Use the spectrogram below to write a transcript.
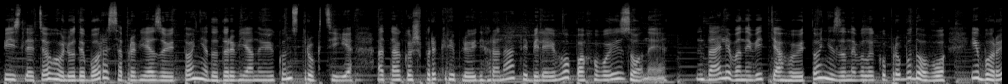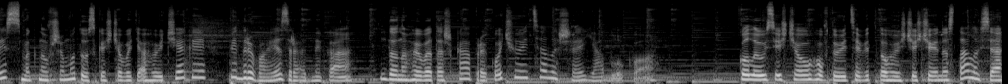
Після цього люди Бориса прив'язують Тоні до дерев'яної конструкції, а також прикріплюють гранати біля його пахової зони. Далі вони відтягують Тоні за невелику прибудову, і Борис, смикнувши мотузки, що витягують чеки, підриває зрадника. До ноги ватажка прикочується лише яблуко. Коли усі ще оговтуються від того, що щойно сталося,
